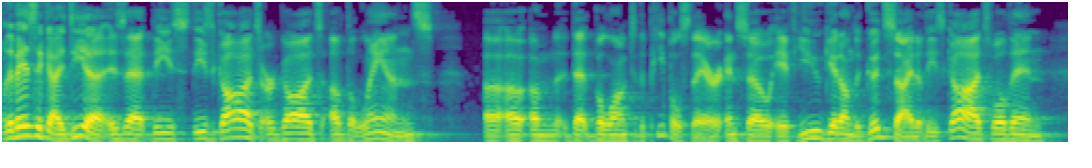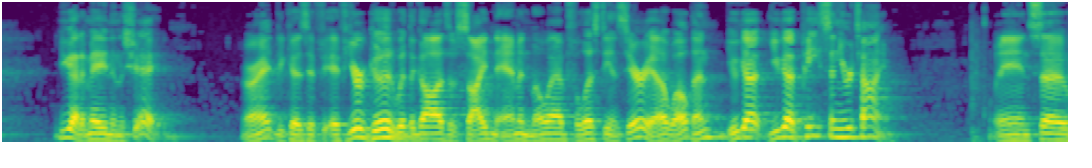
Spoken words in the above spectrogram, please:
the basic idea is that these, these gods are gods of the lands uh, uh um, that belong to the peoples there. And so if you get on the good side of these gods, well, then you got it made in the shade. All right? Because if, if you're good with the gods of Sidon, Ammon, Moab, Philistia, and Syria, well, then you got, you got peace in your time. And so,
